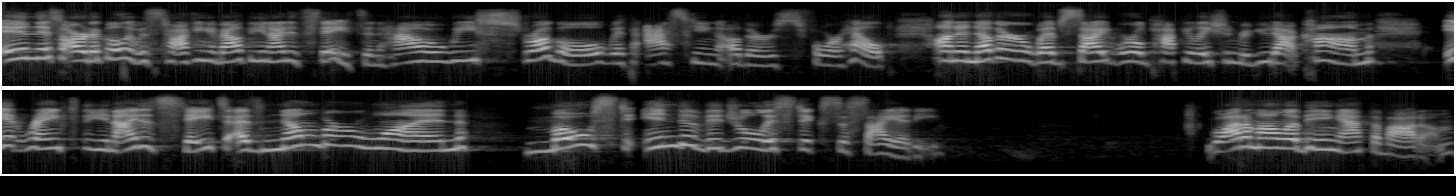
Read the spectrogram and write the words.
in this article, it was talking about the United States and how we struggle with asking others for help. On another website, worldpopulationreview.com, it ranked the United States as number one most individualistic society. Guatemala being at the bottom.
